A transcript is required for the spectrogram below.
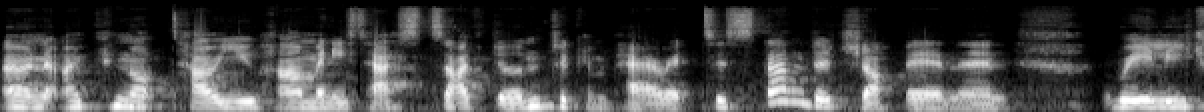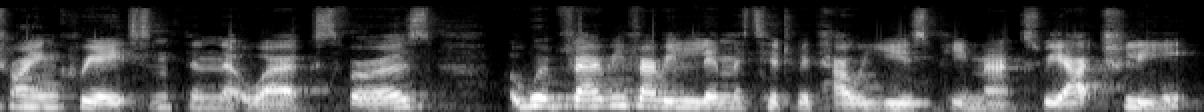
And I cannot tell you how many tests I've done to compare it to standard shopping and really try and create something that works for us. We're very, very limited with how we use PMAX. We actually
